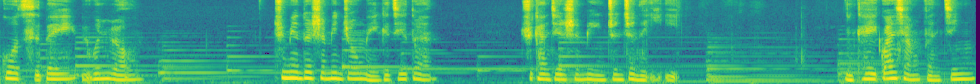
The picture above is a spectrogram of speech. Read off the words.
过慈悲与温柔，去面对生命中每一个阶段，去看见生命真正的意义。你可以观想粉晶，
